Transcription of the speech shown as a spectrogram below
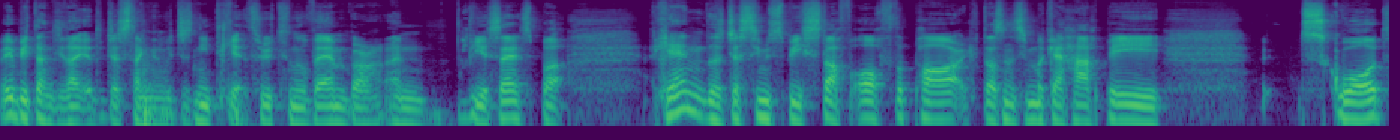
maybe Dundee United are just thinking we just need to get through to November and reassess. But again, there just seems to be stuff off the park. Doesn't seem like a happy squad.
